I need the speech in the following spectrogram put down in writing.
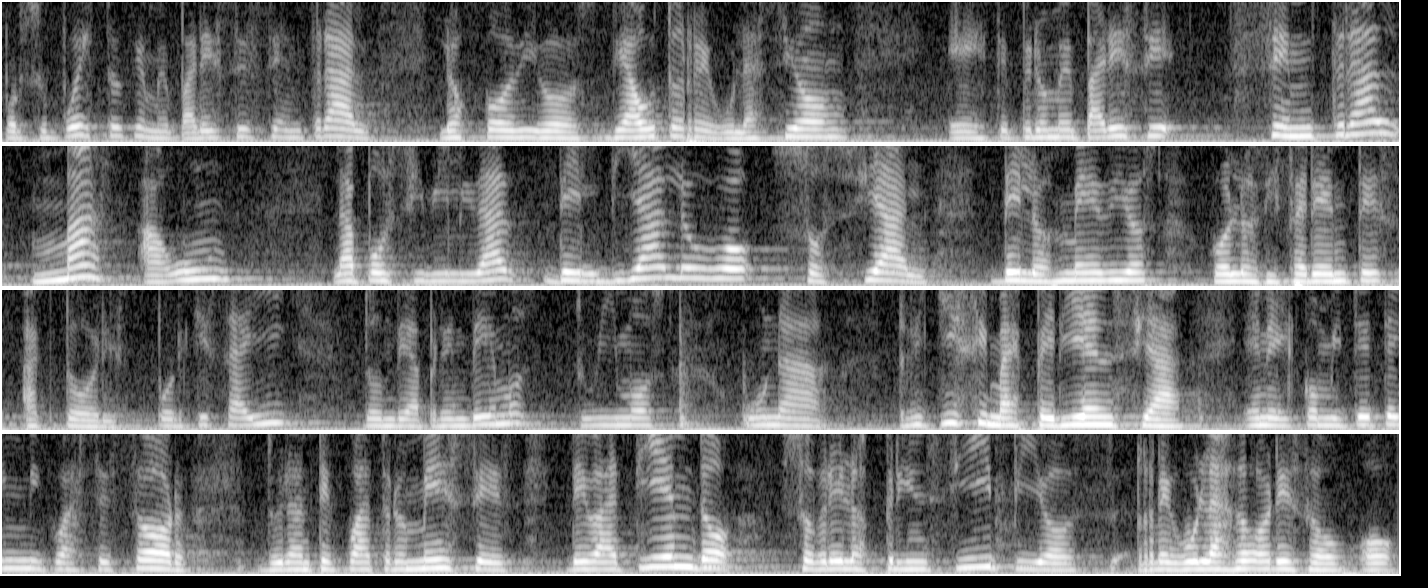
por supuesto que me parece central los códigos de autorregulación, este, pero me parece central más aún la posibilidad del diálogo social de los medios con los diferentes actores, porque es ahí donde aprendemos, tuvimos una riquísima experiencia en el Comité Técnico Asesor durante cuatro meses debatiendo sobre los principios reguladores o,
